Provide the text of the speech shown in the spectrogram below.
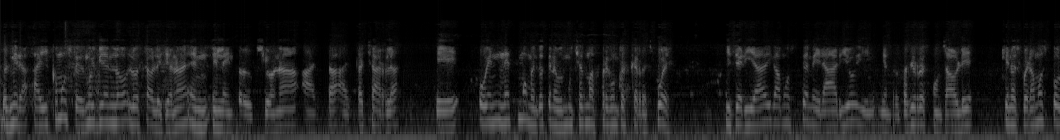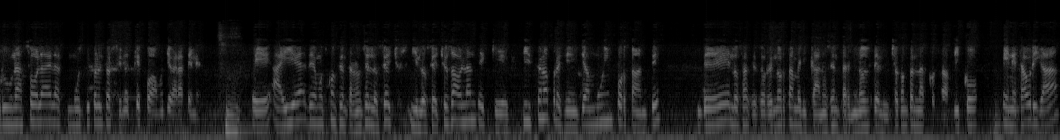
Pues mira, ahí como ustedes muy bien lo, lo establecieron en, en la introducción a, esta, a esta charla, eh, hoy en este momento tenemos muchas más preguntas que respuestas. Y sería, digamos, temerario y, y entre otras irresponsable que nos fuéramos por una sola de las múltiples versiones que podamos llegar a tener. Mm. Eh, ahí eh, debemos concentrarnos en los hechos y los hechos hablan de que existe una presencia muy importante de los asesores norteamericanos en términos de lucha contra el narcotráfico en esa brigada.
